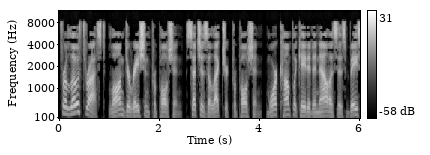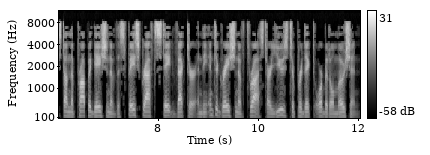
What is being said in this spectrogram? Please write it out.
For low-thrust, long-duration propulsion, such as electric propulsion, more complicated analysis based on the propagation of the spacecraft's state vector and the integration of thrust are used to predict orbital motion.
